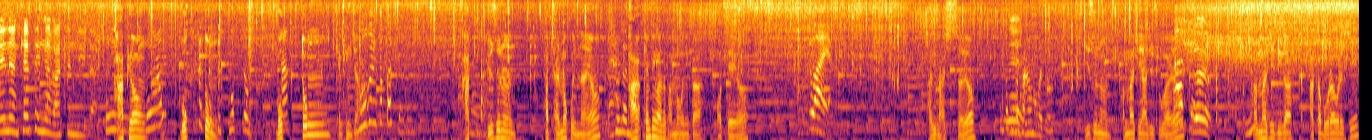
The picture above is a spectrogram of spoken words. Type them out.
저희는 캠핑을 왔습니다 가평 목동 목동. 목동 캠핑장. 목은 똑같죠. 밥 유수는 밥 잘 먹고 있나요? 바, 캠핑 와서 밥 먹으니까 어때요? 좋아요. 밥이 맛있어요? 네. 이수는 밥맛이 아주 좋아요? 밥맛이 네가 아까 뭐라 그랬지?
